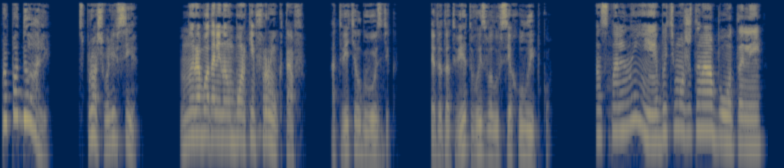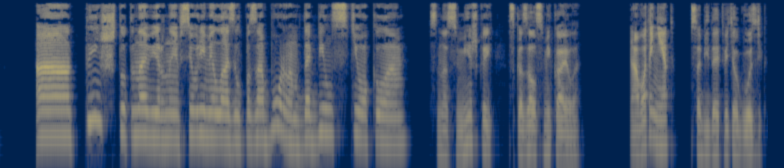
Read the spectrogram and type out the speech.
пропадали?» — спрашивали все. «Мы работали на уборке фруктов», — ответил Гвоздик. Этот ответ вызвал у всех улыбку. Остальные, быть может, и работали. А ты что-то, наверное, все время лазил по заборам, добил стекла. С насмешкой сказал Смекайло. А вот и нет, с обидой ответил Гвоздик.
